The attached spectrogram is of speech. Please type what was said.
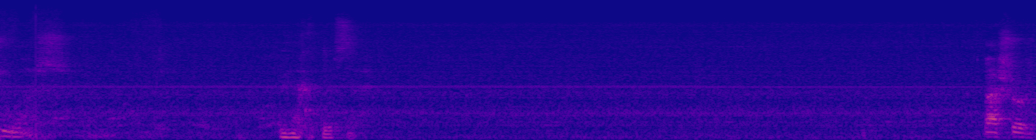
čuvaš. I nekako u sebe. Baš ružno.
